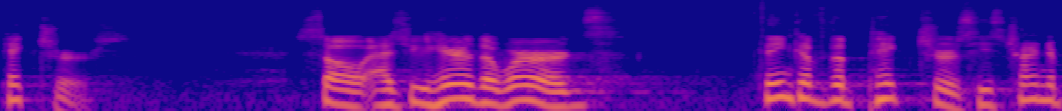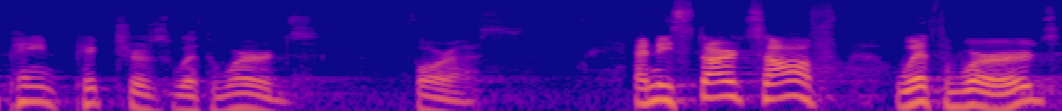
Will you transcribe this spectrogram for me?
Pictures. So as you hear the words, think of the pictures. He's trying to paint pictures with words for us. And he starts off with words.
